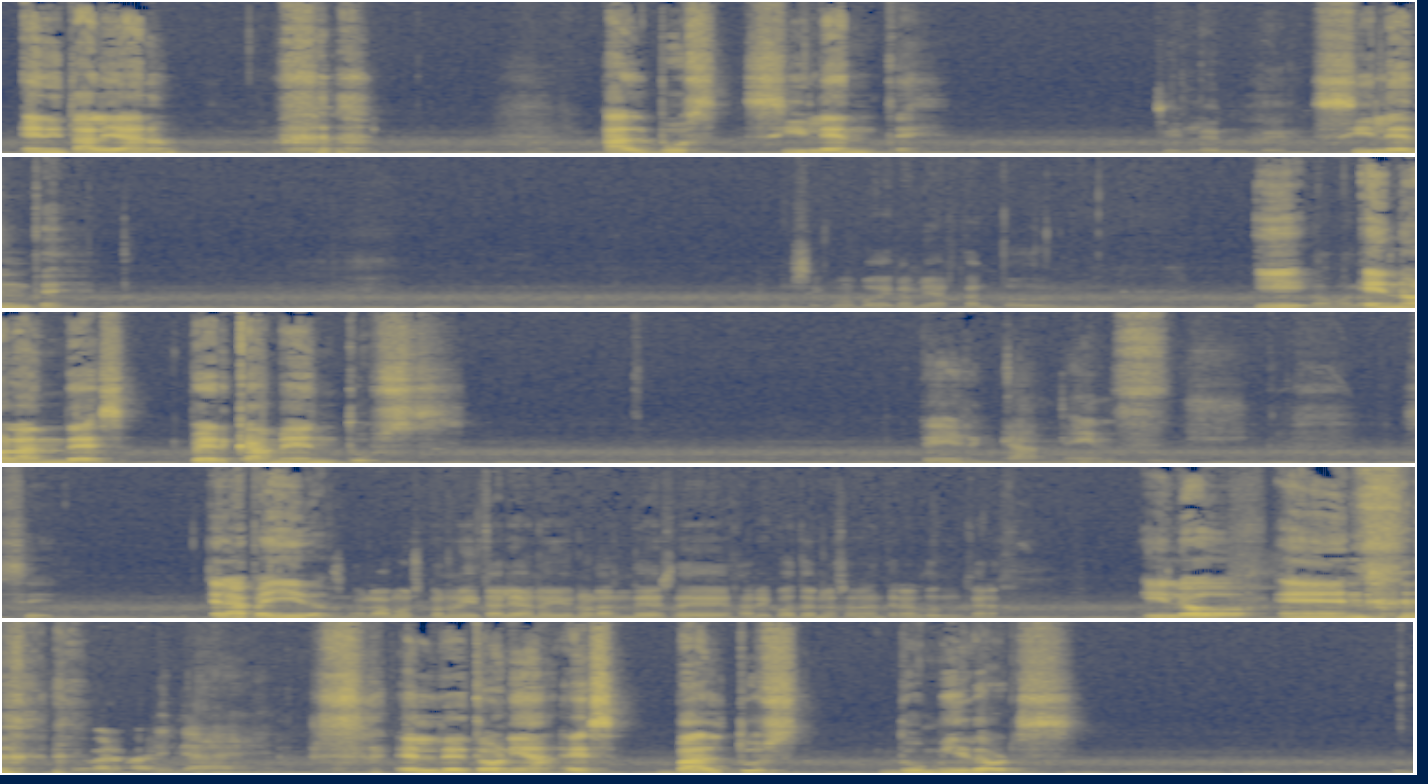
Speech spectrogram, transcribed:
en italiano. Albus Silente. Silente. Silente. No sé cómo puede cambiar tanto de un... Y en holandés, Percamentus. Percamentus. Sí. El apellido. Si hablamos con un italiano y un holandés de Harry Potter, nos van a enterar de un carajo. Y luego en Qué barbaridad, eh. el de Tonia es Baltus Dumidors.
